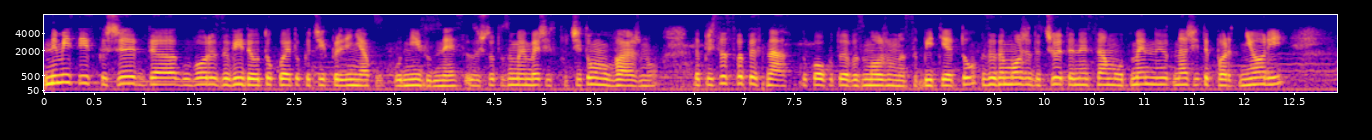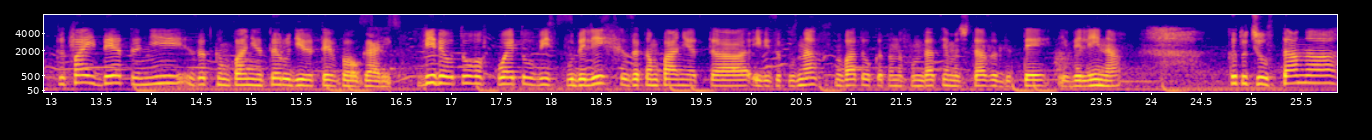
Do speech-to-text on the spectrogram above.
Не ми се искаше да говоря за видеото, което качих преди няколко дни до днес, защото за мен беше изключително важно да присъствате с нас, доколкото е възможно на събитието, за да може да чуете не само от мен, но и от нашите партньори, каква е идеята ни зад кампанията Роди дете в България. Видеото, в което ви споделих за кампанията и ви запознах с основателката на Фундация Мечта за дете Евелина, като че остана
